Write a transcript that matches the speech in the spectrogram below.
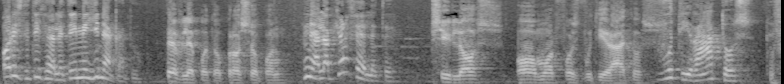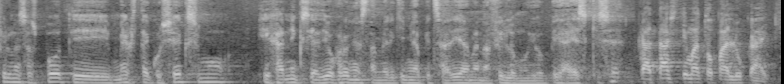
Ορίστε, τι θέλετε, είμαι η γυναίκα του. Δεν βλέπω το πρόσωπο. Ναι, αλλά ποιον θέλετε; Ψηλός, όμορφος, βουτυράτος. Βουτυράτος. Και οφείλω να σας πω ότι μέχρι τα 26 μου Είχα ανοίξει για δύο χρόνια στην Αμερική μια πιτσαρία με ένα φίλο μου η οποία έσκησε. Κατάστημα το Παλουκάκι.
